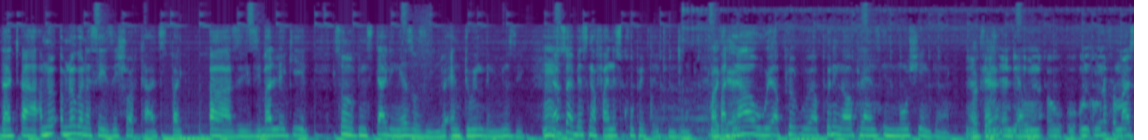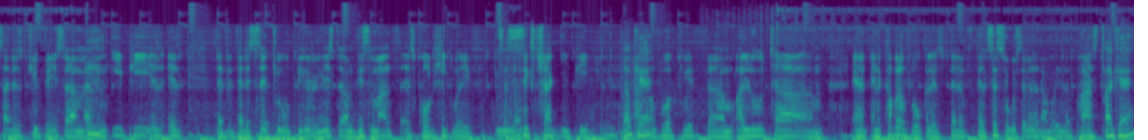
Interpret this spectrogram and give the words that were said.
that uh, I'm, not, I'm not going to say zi-shortcuts but uh, zi- zibalulekile so we've been studying ezo zinto and doing the music that's why besingafane sikhuphe qethu nje but Okay. now we are, pl- we are putting our plans in motion ke. Yeah, Okay. And, and um, um, um, from my side, is Cubase. Um, I mean, EP is, is that, that is set to be released um, this month. It's called Heatwave. It's a six-track EP. Okay. Um, I've worked with um, Aluta um, and, and a couple of vocalists that have that Sesugu said in the past. okay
